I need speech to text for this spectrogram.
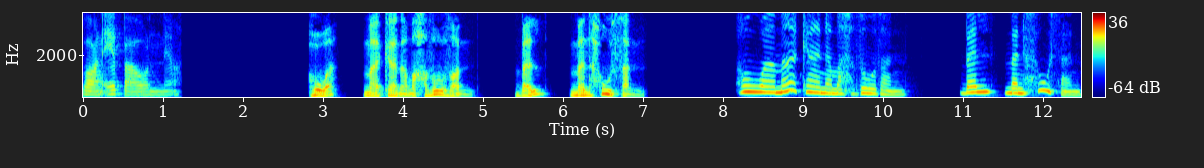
vaan epäonnea. هو ما كان محظوظا بل منحوسا. هو ما كان محظوظا بل منحوسا.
